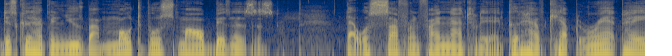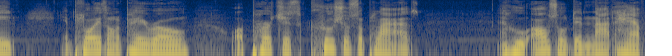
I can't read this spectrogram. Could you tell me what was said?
This could have been used by multiple small businesses that were suffering financially and could have kept rent paid, employees on the payroll, or purchased crucial supplies, and who also did not have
